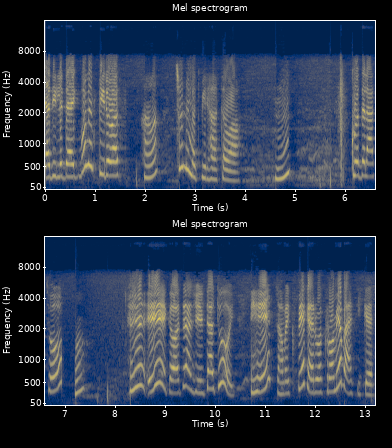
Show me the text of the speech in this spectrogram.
یادی لە دایک بوونت پیرۆز. ها چۆن نەمەت بیر هاتەوە هم. کۆدەلاتۆ؟ هه ئێ کەواتە ئەنجێلیتا تۆی هه چەند ڕێکوپێکەر وەک ڕۆمیۆ باسی کرد.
